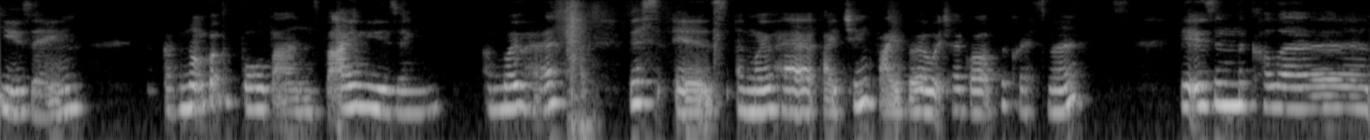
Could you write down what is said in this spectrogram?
using, I've not got the ball bands, but I am using a mohair. This is a mohair by Qing Fibre, which I got for Christmas. It is in the colour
